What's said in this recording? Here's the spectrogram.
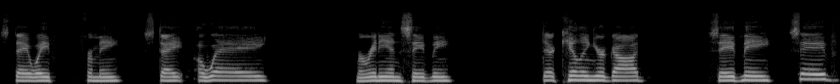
Stay away from me. Stay away. Meridian, save me. They're killing your God. Save me. Save.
